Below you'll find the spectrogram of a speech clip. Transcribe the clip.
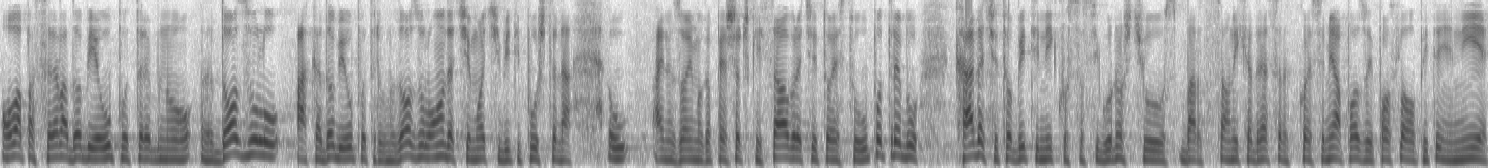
ova pasarela dobije upotrebnu dozvolu, a kad dobije upotrebnu dozvolu, onda će moći biti puštena u ajde nazovimo ga pešački saobraćaj, to jest u upotrebu. Kada će to biti, niko sa sigurnošću, bar sa onih adresa koje sam ja pozvao i poslao ovo pitanje, nije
